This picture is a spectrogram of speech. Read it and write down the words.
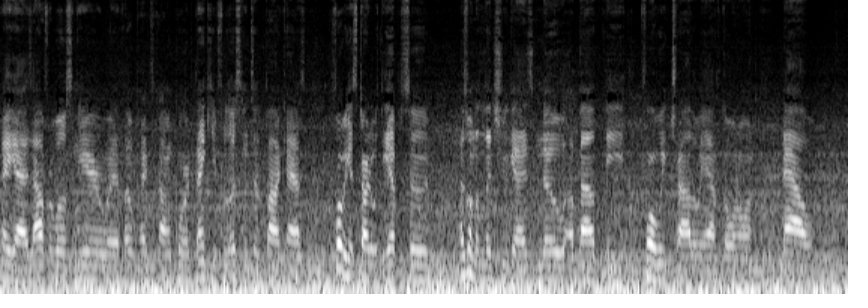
Hey guys, Alfred Wilson here with OPEX Concord. Thank you for listening to the podcast. Before we get started with the episode, I just want to let you guys know about the four week trial that we have going on. Now,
